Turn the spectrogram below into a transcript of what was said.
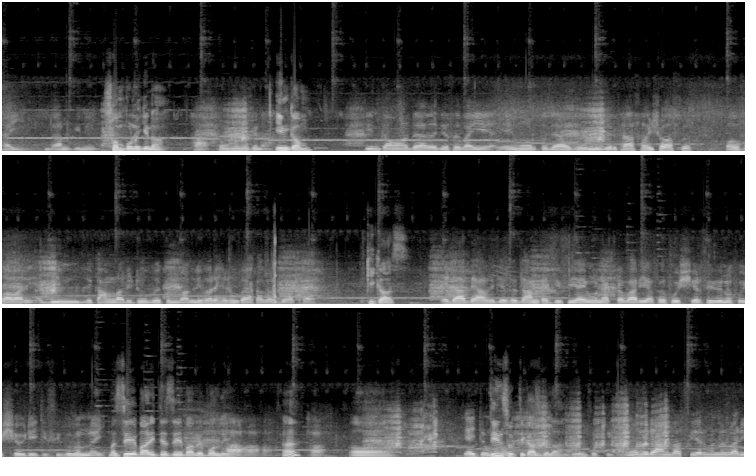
খাই ধান কিনি। সম্পূর্ণ কিনা? হ্যাঁ সম্পূর্ণ কিনা। ইনকাম ইনকাম আমার দেখা যাইতেছে ভাই এই মুহূর্তে দেখা যাচ্ছে নিজের খাওয়া ছয়শো আছে। অথচ আবার দিন যে কামলার একটু বেতন বাড়লি পারে সেরকম এক হাজার দশ হয়। কি কাজ? এটা দেখা যাইতেছে ধান কাটতেছি এমন একটা বাড়ি আছে শস্যের সিজনে শস্য উঠেছি বুঝুন নাই? যে বাড়িতে যেভাবে বলে। হ্যাঁ হ্যাঁ হ্যাঁ। হ্যাঁ? হ্যাঁ। ও এই তো দিন চুক্তি কাজগুলা? দিন সত্যি মমিরে আমরা চেয়ারম্যানের বাড়ি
